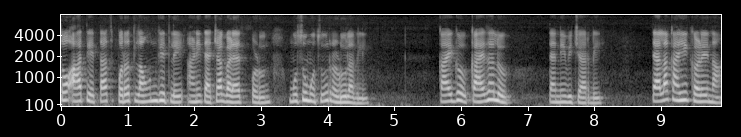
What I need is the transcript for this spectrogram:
तो आत येताच परत लावून घेतले आणि त्याच्या गळ्यात पडून मुसूमुसू रडू लागली. काय गं? काय झालं? त्याने विचारले. त्याला काही कळेना.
